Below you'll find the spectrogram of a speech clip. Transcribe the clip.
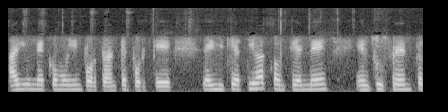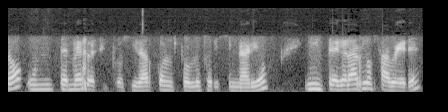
hay un eco muy importante porque la iniciativa contiene en su centro un tema de reciprocidad con los pueblos originarios, integrar los saberes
